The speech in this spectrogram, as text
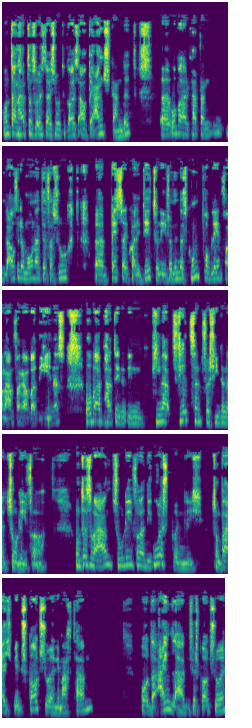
Und dann hat das österreichische Rote Kreuz auch beanstandet. Äh, Oberhalb hat dann im Laufe der Monate versucht, äh, bessere Qualität zu liefern. Denn das Grundproblem von Anfang an war jenes, Oberhalb hatte in, in China 14 verschiedene Zulieferer. Und das waren Zulieferer, die ursprünglich zum Beispiel Sportschuhe gemacht haben, oder Einlagen für Sportschuhe,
